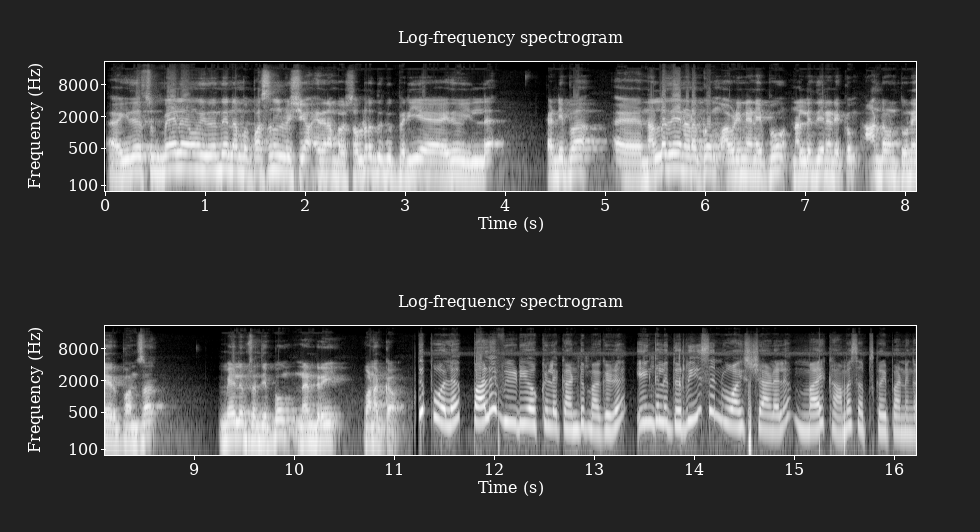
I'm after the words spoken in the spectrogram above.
இதை சு- மேலும் இது வந்து நம்ம பர்சனல் விஷயம். இதை நம்ம சொல்கிறதுக்கு பெரிய இது இல்லை. கண்டிப்பாக நல்லதே நடக்கும் அப்படின்னு நினைப்போம். நல்லதே நடக்கும். ஆண்டவன் துணை இருப்பான் சார். மேலும் சந்திப்போம். நன்றி. வணக்கம். இது போல பல வீடியோக்களை கண்டு மகிழ எங்களது ரீசன்ட் வாய்ஸ் சேனலை மறக்காம சப்ஸ்கிரைப் பண்ணுங்க.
